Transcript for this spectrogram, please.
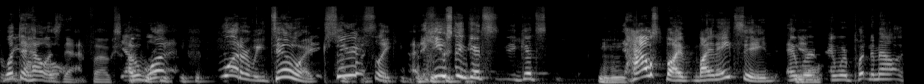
What the hell is that, folks? Yeah. I mean, what what are we doing? Seriously, Houston gets gets mm-hmm. housed by by an eight seed, and yeah. we're and we're putting them out in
